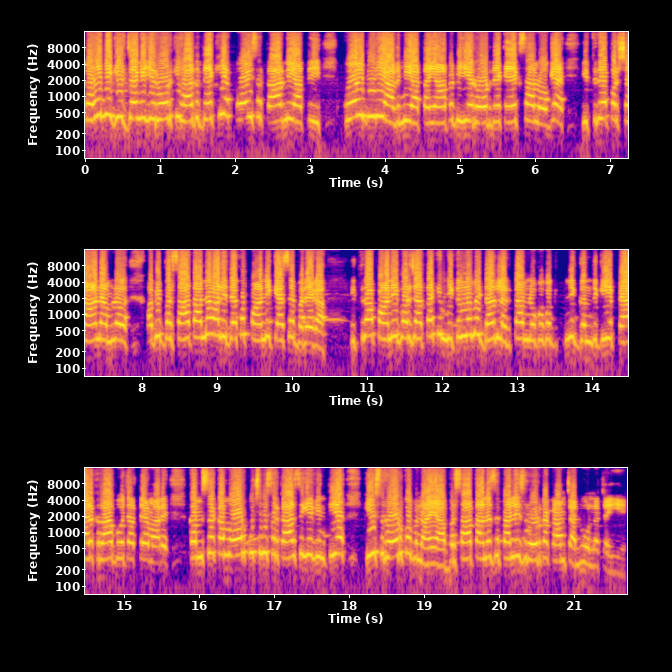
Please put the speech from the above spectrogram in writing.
कहीं भी गिर जाएँगे। ये रोड की हालत देखिए, कोई सरकार नहीं आती, कोई भी नहीं आदमी आता। यहाँ पे भी ये रोड देखे, एक साल हो गया, इतने परेशान है हम लोग। अभी बरसात आने वाली, देखो पानी कैसे भरेगा। इतना पानी भर जाता है कि निकलने में डर लगता है हम लोगों को कितनी गंदगी है पैर खराब हो जाते हैं हमारे कम से कम और कुछ नहीं सरकार से ये विनती है कि इस रोड को बनाए आप बरसात आने से पहले इस रोड का काम चालू होना चाहिए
